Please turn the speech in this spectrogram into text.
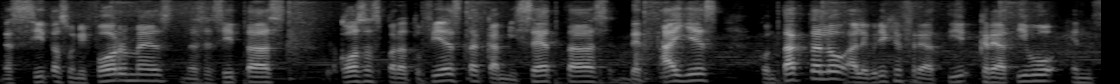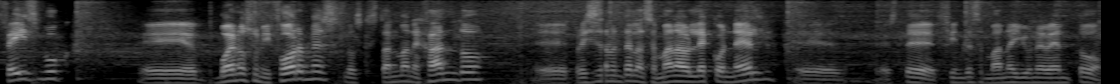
necesitas uniformes, necesitas cosas para tu fiesta, camisetas, detalles, contáctalo, Alebrije Creativo en Facebook. Eh, buenos uniformes, los que están manejando. Eh, precisamente en la semana hablé con él. Eh, este fin de semana hay un evento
